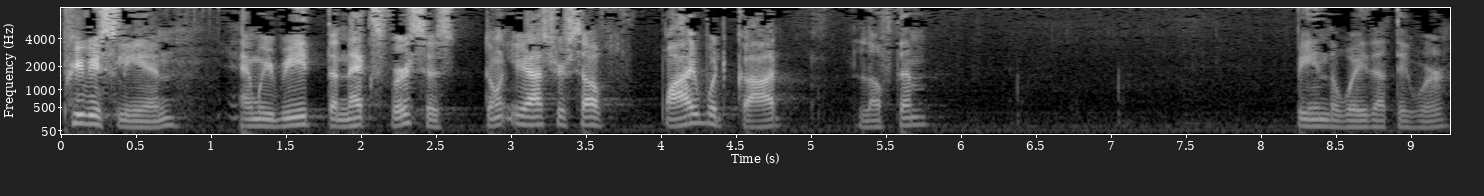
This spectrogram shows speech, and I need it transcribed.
previously in, and we read the next verses, don't you ask yourself, why would God love them? Being the way that they were?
